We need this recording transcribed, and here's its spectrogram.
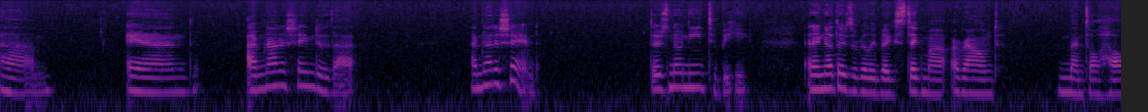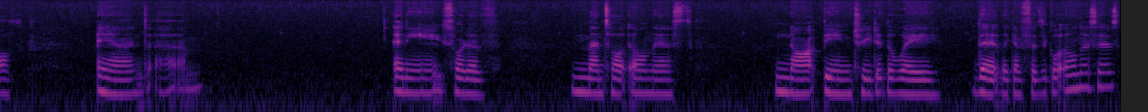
um, and I'm not ashamed of that. I'm not ashamed. There's no need to be. And I know there's a really big stigma around mental health and um, any sort of mental illness not being treated the way that like a physical illness is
